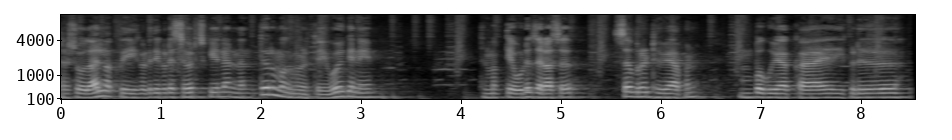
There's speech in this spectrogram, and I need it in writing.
जरा शोधायला लागतं. इकडे तिकडे सर्च केल्यानंतर मग मिळतं आहे होय की नाही? तर मग तेवढं जरासं सब्र ठेवूया आपण. बघूया काय इकडं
